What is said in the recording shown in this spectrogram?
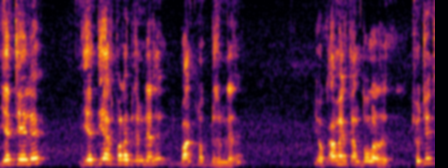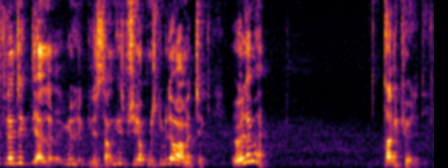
ya TL, ya diğer para birimleri, banknot birimleri. Yok Amerikan doları kötü etkilenecek, diğerleri güllük gülistanlık hiçbir şey yokmuş gibi devam edecek. Öyle mi? Tabii ki öyle değil.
